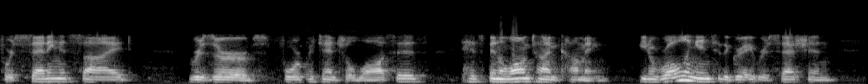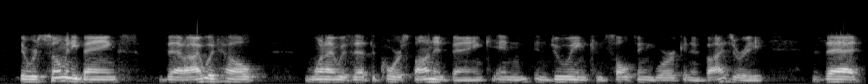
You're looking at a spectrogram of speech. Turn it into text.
for setting aside reserves for potential losses has been a long time coming. You know, rolling into the Great Recession, there were so many banks that I would help when I was at the correspondent bank in, in doing consulting work and advisory that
